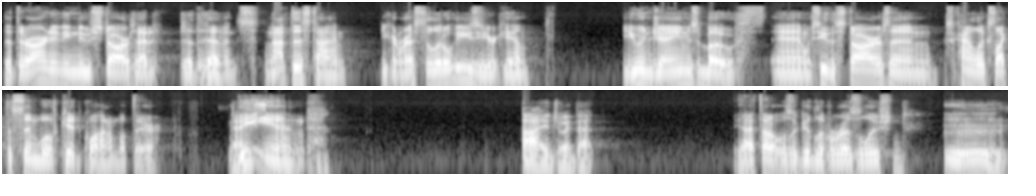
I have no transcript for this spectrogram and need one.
That there aren't any new stars added to the heavens. Not this time. You can rest a little easier, Gim. You and James both. And we see the stars, and it kind of looks like the symbol of Kid Quantum up there. nice. The end. I enjoyed that. Yeah, I thought it was a good little resolution. Mm.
